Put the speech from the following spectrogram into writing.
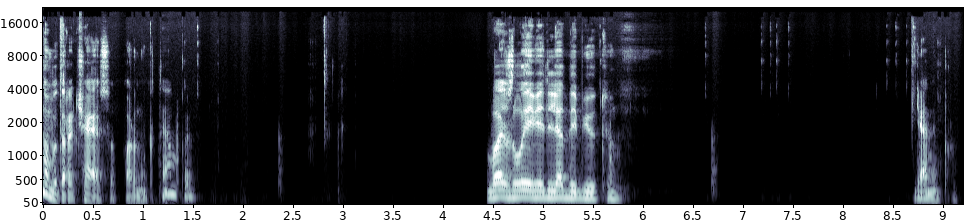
Ну, витрачає суперник темпи. Важливі для дебюту. Я не проти.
